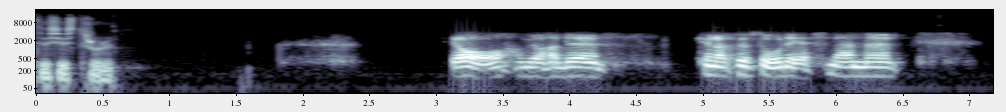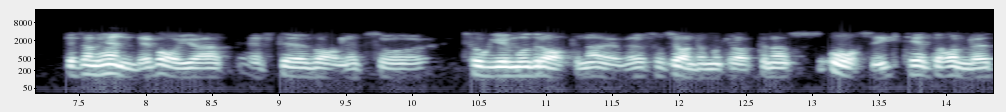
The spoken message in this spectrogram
till sist tror du? Ja, om jag hade kunnat förstå det. Men eh, det som hände var ju att efter valet så tog ju Moderaterna över Socialdemokraternas åsikt helt och hållet.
